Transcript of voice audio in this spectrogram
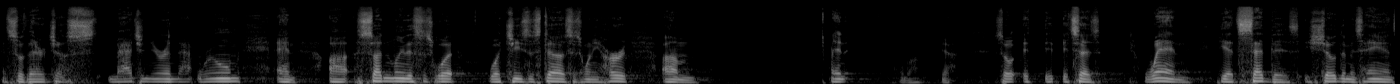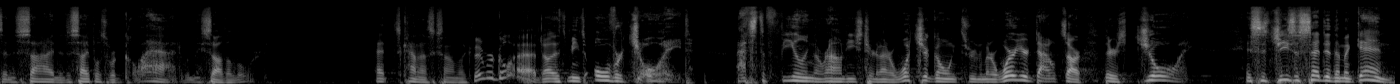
And so they're just, imagine you're in that room, and uh, suddenly this is what, what Jesus does is when he heard, um, and hold on, yeah. So it, it, it says, when he had said this, he showed them his hands and his side. The disciples were glad when they saw the Lord. That kind of sounds like they were glad. No, it means overjoyed. That's the feeling around Easter, no matter what you're going through, no matter where your doubts are, there's joy. It says, Jesus said to them again,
